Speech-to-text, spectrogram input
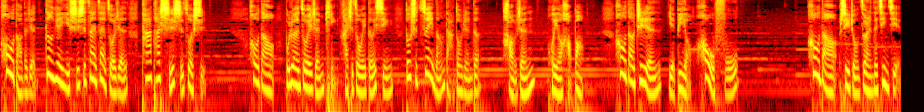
厚道的人更愿意实实在在做人，踏踏实实做事。厚道不论作为人品还是作为德行，都是最能打动人的。好人会有好报，厚道之人也必有厚福。厚道是一种做人的境界，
